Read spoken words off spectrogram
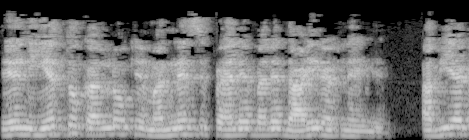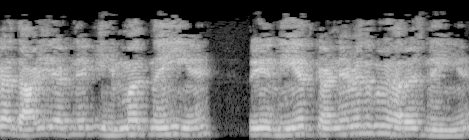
یہ نیت تو کر لو کہ مرنے سے پہلے پہلے داڑھی رکھ لیں گے۔ ابھی اگر داڑھی رکھنے کی ہمت نہیں ہے، تو یہ نیت کرنے میں تو کوئی حرج نہیں ہے۔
